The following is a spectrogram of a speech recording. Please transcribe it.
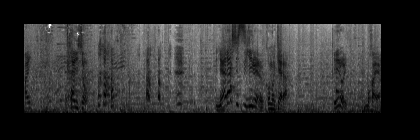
はい。解除。やらしすぎるやろこのキャラ。エロいもはや。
